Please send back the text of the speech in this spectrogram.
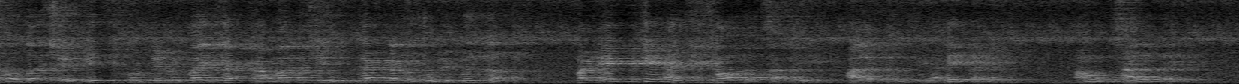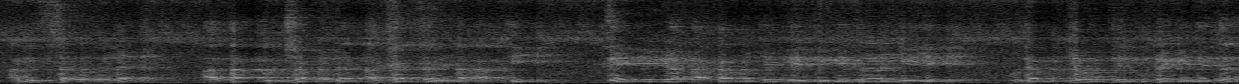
चौदाशे वीस कोटी रुपयाच्या कामाची उद्घाटन भूमिपूजन पण एकटे अजित पवारच आहे. पालकमंत्री अनेक आहे आम्ही झालं नाही आम्हीच ठरवलेलं आहे आता पुढच्या महिन्यात आचारसंहिता राखी वेगवेगळ्या भागामध्ये वेगवेगळे जण गेले. उद्या मुख्यमंत्री कुठे गेले तर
